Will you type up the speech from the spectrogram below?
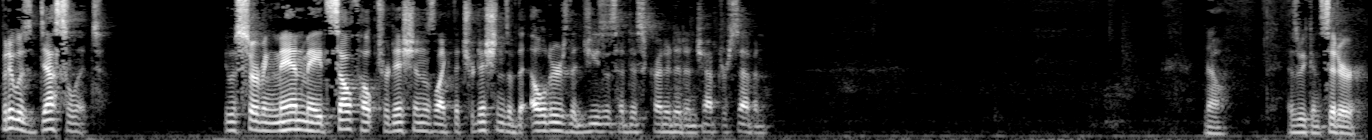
but it was desolate. It was serving man made self help traditions like the traditions of the elders that Jesus had discredited in chapter 7. Now, as we consider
